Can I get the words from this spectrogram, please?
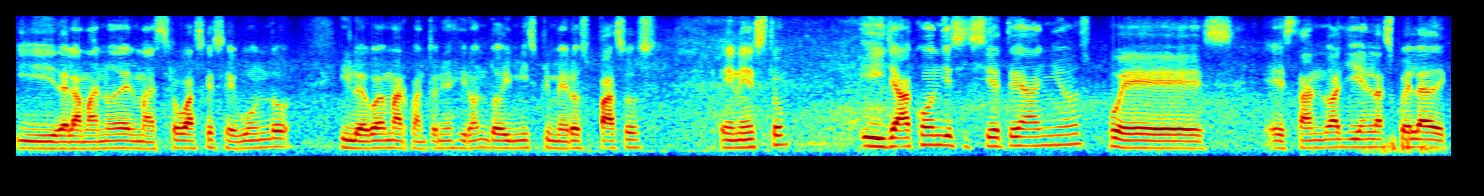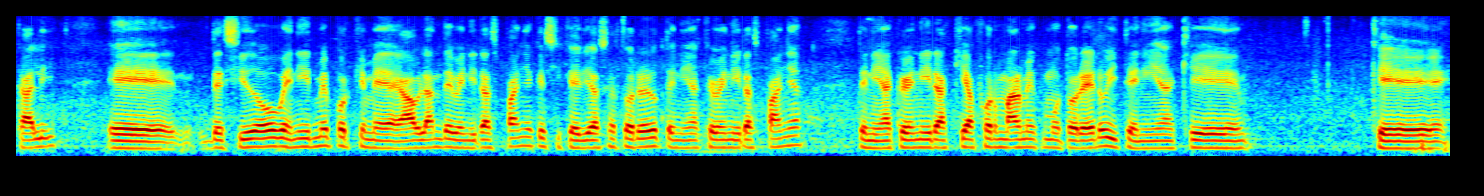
y de la mano del maestro Vázquez II y luego de Marco Antonio Girón doy mis primeros pasos en esto. Y ya con 17 años pues estando allí en la Escuela de Cali eh, decido venirme porque me hablan de venir a España, que si quería ser torero tenía que venir a España, tenía que venir aquí a formarme como torero y tenía que, que,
